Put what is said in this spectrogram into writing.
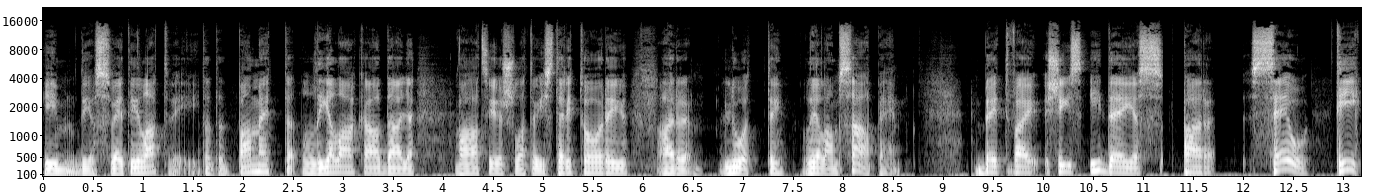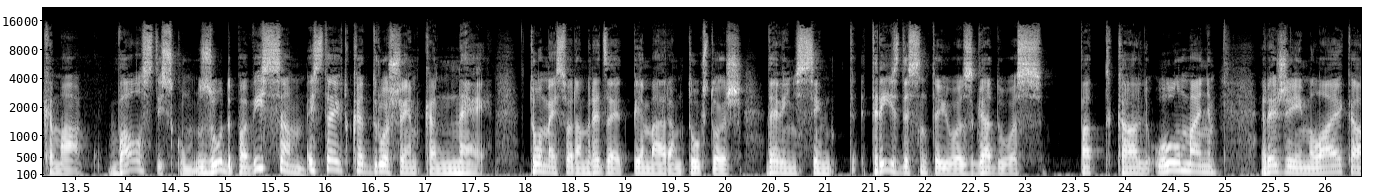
himnu Dievs svētī Latviju. Tad, tad pameta lielākā daļa vāciešu Latvijas teritoriju ar ļoti lielām sāpēm. Bet vai šīs idejas par sev tīkamāku valstiskumu zuda pavisam? Es teiktu, ka droši vien, ka nē. To mēs varam redzēt, piemēram, 1930. gados pat Kāļu Ulmaņa režīma laikā,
